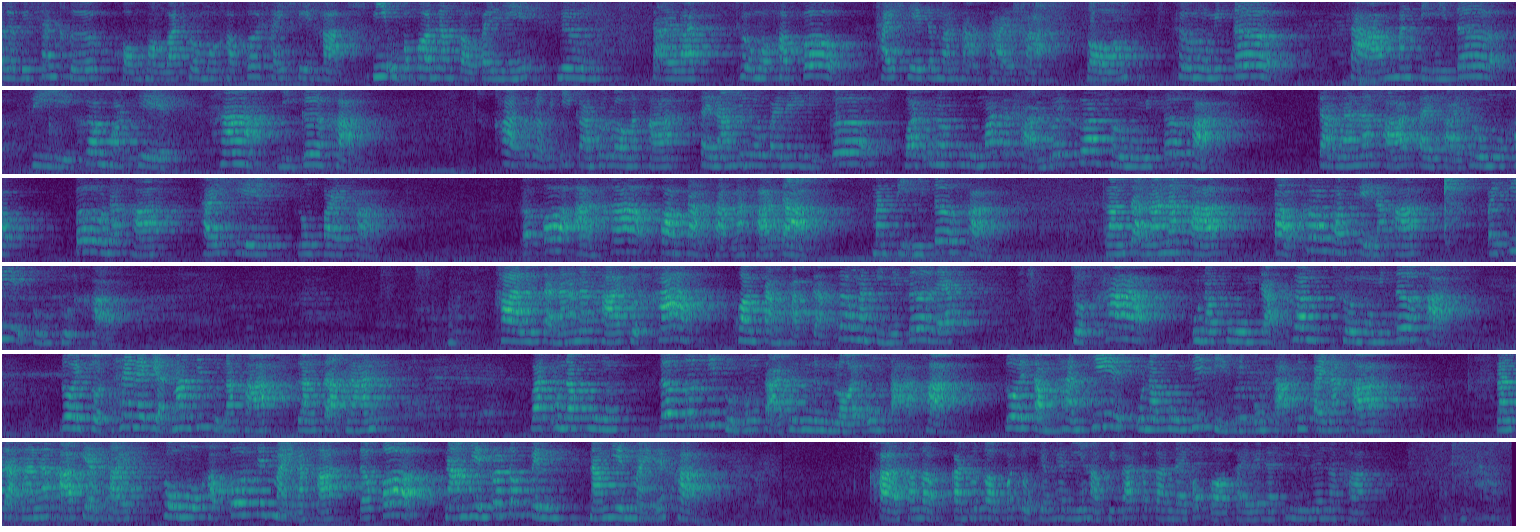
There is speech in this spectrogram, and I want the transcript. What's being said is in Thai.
calibration curve ของหัววัด thermocouple type K ค่ะ มีอุปกรณ์ดังต่อไปนี้ 1. สายวัด thermocouple type K จำนวน 3 สายค่ะ 2. เทอร์โมมิเตอร์ 3. มันติมิเตอร์ 4. เครื่องฮอตเพจ 5. บีเกอร์ค่ะ ค่ะสำหรับวิธีการทดลองนะคะ ใส่น้ำเย็นลงไปในบีเกอร์ วัดอุณหภูมิมาตรฐานด้วยเครื่องเทอร์โมมิเตอร์ค่ะ จากนั้นนะคะใส่สายเทอร์โม คัพเปิลนะคะไทเคลงไปค่ะ แล้วก็อ่านค่าความต่างศักย์นะคะจากมันติมิเตอร์ค่ะ หลังจากนั้นนะคะ ปรับเครื่องฮอตเพจนะคะ ไปที่สูงสุดค่ะ ค่ะหลังจากนั้นนะคะจดค่าความต่างศักย์จากเครื่องมัลติมิเตอร์ และจดค่าอุณหภูมิจากเครื่องเทอร์โมมิเตอร์ค่ะ โดยจดให้ละเอียดมากที่สุดนะคะ หลังจากนั้น วัดอุณหภูมิเริ่มต้นที่ 0 องศาถึง 100 องศาค่ะ โดยสำคัญที่อุณหภูมิที่ 40 องศาขึ้นไปนะคะ หลังจากนั้นนะคะ เปลี่ยนสายโทโมคัพเปิลเส้นใหม่นะคะ แล้วก็น้ำเย็นก็ต้องเป็นน้ำเย็นใหม่ด้วยค่ะ ค่ะสำหรับการทดลองก็จบเพียงแค่นี้หากผิดพลาดประการใดก็ขออภัยไว้ณที่นี้ด้วยนะคะขอบคุณค่ะ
